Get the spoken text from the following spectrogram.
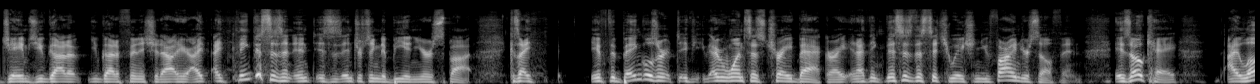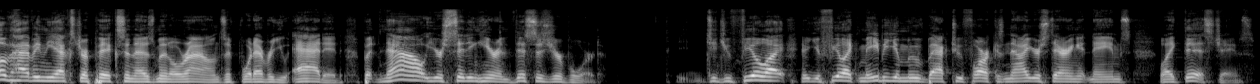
James, you've got to you've got to finish it out here. I, I think this is an in, this is interesting to be in your spot because I if the Bengals are, if everyone says trade back, right? And I think this is the situation you find yourself in is okay. I love having the extra picks in those middle rounds, if whatever you added, but now you're sitting here and this is your board. Did you feel like you feel like maybe you moved back too far because now you're staring at names like this, James?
